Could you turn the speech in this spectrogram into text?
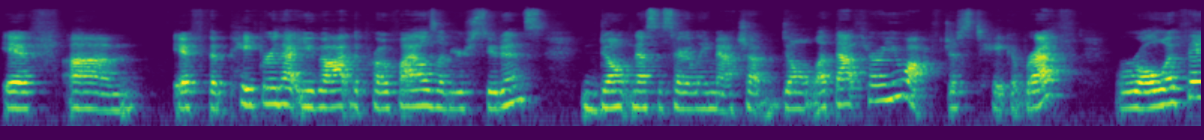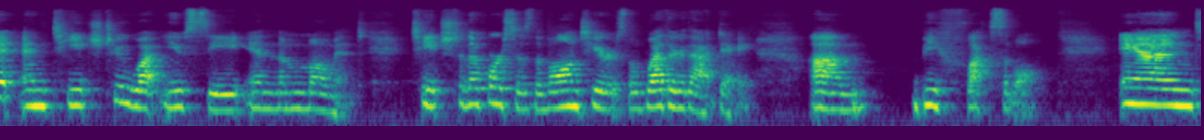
if um, if the paper that you got the profiles of your students don't necessarily match up don't let that throw you off just take a breath roll with it and teach to what you see in the moment. Teach to the horses, the volunteers, the weather that day. Um, be flexible. And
